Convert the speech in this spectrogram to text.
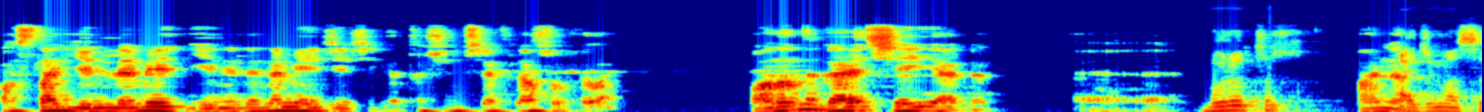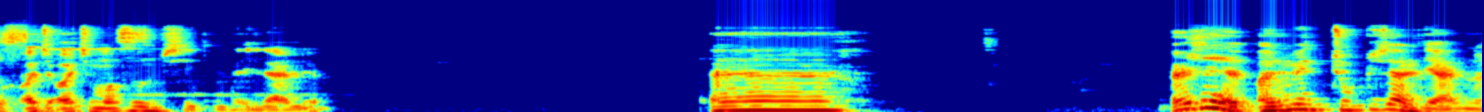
asla yenileme, yenilenemeyeceği şekilde taşın içine falan sokuyorlar. O anlamda gayet şey yani. Brutus. Aynen. Acımasız. Acı, acımasız bir şekilde ilerliyor. Ee, öyle anime çok güzeldi yani.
